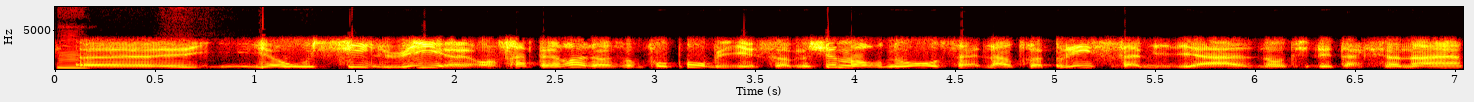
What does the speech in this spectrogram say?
hmm. euh, il y a aussi, lui, euh, on se rappellera, il ne faut pas oublier ça. M. Morneau, l'entreprise familiale dont il est actionnaire,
